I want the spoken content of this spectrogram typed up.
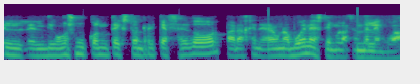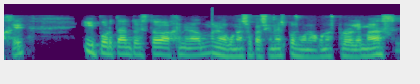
el, digamos, un contexto enriquecedor para generar una buena estimulación del lenguaje y por tanto esto ha generado en algunas ocasiones pues, bueno, algunos problemas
